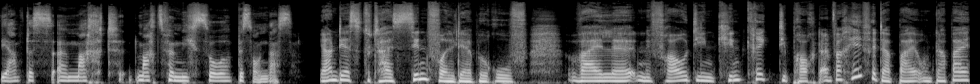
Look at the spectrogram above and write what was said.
Ja, das äh, macht macht's für mich so besonders. Ja, und der ist total sinnvoll, der Beruf, weil äh, eine Frau, die ein Kind kriegt, die braucht einfach Hilfe dabei und dabei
